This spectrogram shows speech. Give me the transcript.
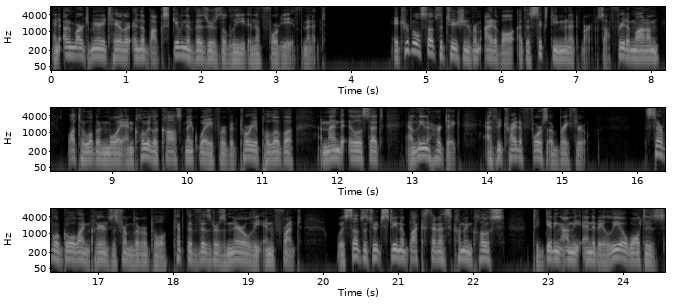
An unmarked Miri Taylor in the box, giving the visitors the lead in the 48th minute. A triple substitution from Eidevall at the 60 minute mark saw Frida Maanum, Lotte Wubben-Moy, and Chloe Lacasse make way for Victoria Pelova, Amanda Ilestedt, and Lina Hurtig as we tried to force a breakthrough. Several goal line clearances from Liverpool kept the visitors narrowly in front, with substitute Stina Blackstenius coming close to getting on the end of a Leo Walters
